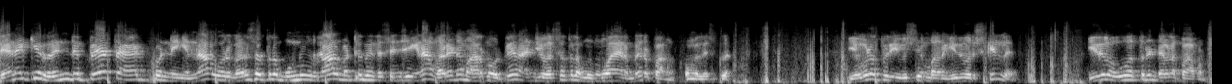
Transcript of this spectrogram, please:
தினைக்கு ரெண்டு பேர்த்த ஆட் பண்ணீங்கன்னா ஒரு வருஷத்துல முந்நூறு நாள் மட்டும் இதை செஞ்சீங்கன்னா வருடம் அறுநூறு பேர் அஞ்சு வருஷத்துல மூவாயிரம் பேர் இருப்பாங்க உங்க லிஸ்ட்ல எவ்வளவு பெரிய விஷயம் பாருங்க இது ஒரு ஸ்கில் இதுல ஒவ்வொருத்தரும் டெவலப் ஆகணும்.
